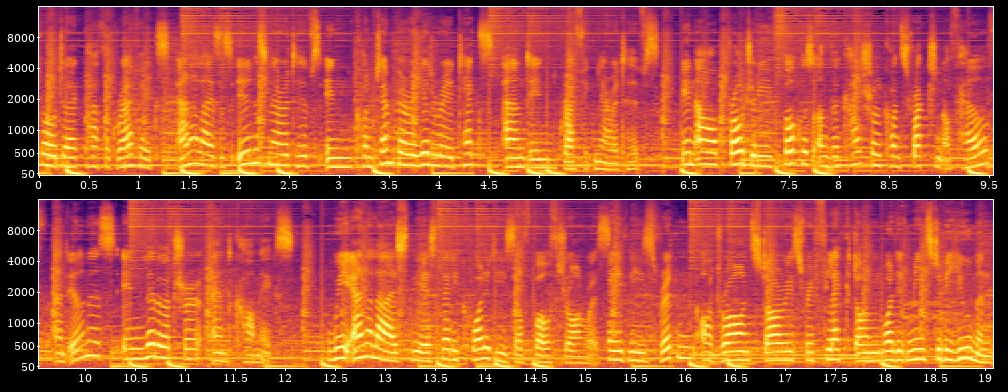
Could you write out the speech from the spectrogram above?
project Pathographics analyzes illness narratives in contemporary literary texts and in graphic narratives. In our project, we focus on the cultural construction of health and illness in literature and comics. We analyze the aesthetic qualities of both genres. These written or drawn stories reflect on what it means to be human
